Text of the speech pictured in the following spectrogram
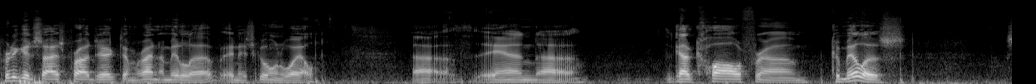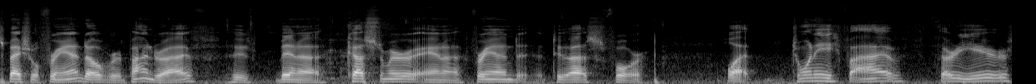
pretty good sized project I'm right in the middle of, and it's going well. Uh, and uh, got a call from Camilla's special friend over at Pine Drive, who's been a customer and a friend to us for what 25, 30 years.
